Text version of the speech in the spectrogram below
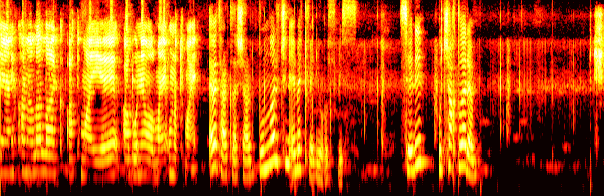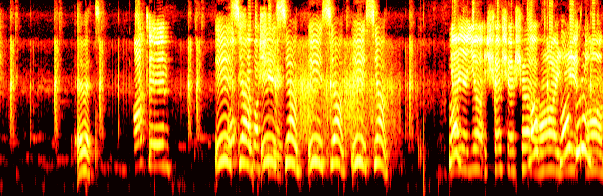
yani kanala like atmayı, abone olmayı unutmayın. Evet arkadaşlar bunlar için emek veriyoruz biz. Seni bıçaklarım. Evet. Atın. İsyan, isyan, isyan, isyan. Ya Lan, ya ya şa şa şa. lan, Hayır. lan durun, lan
